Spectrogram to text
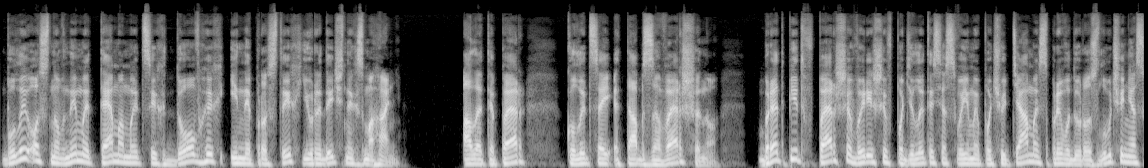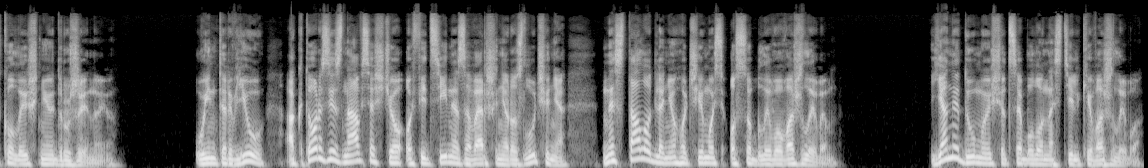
були основними темами цих довгих і непростих юридичних змагань. Але тепер, коли цей етап завершено, Бред Піт вперше вирішив поділитися своїми почуттями з приводу розлучення з колишньою дружиною. У інтерв'ю актор зізнався, що офіційне завершення розлучення не стало для нього чимось особливо важливим. Я не думаю, що це було настільки важливо.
